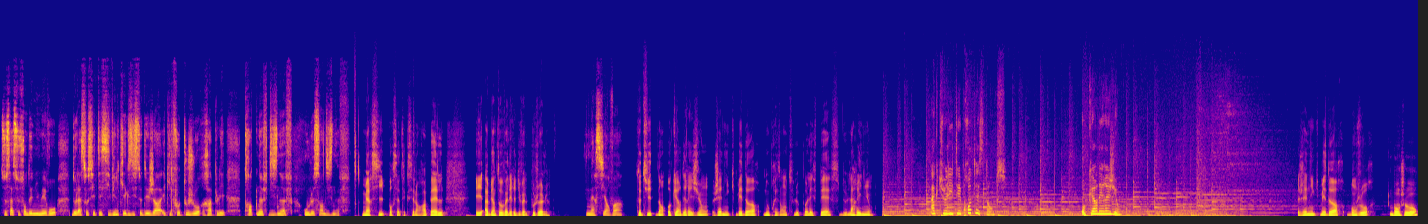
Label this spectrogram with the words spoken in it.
Ce, ça, ce sont des numéros de la société civile qui existent déjà et qu'il faut toujours rappeler. 3919 ou le 119. Merci pour cet excellent rappel. Et à bientôt Valérie Duval-Poujol. Merci, au revoir. Tout de suite dans Au cœur des régions, Yannick Médor nous présente le pôle FPF de La Réunion. Actualité protestante. Au cœur des régions. Yannick Médor, bonjour. Bonjour.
